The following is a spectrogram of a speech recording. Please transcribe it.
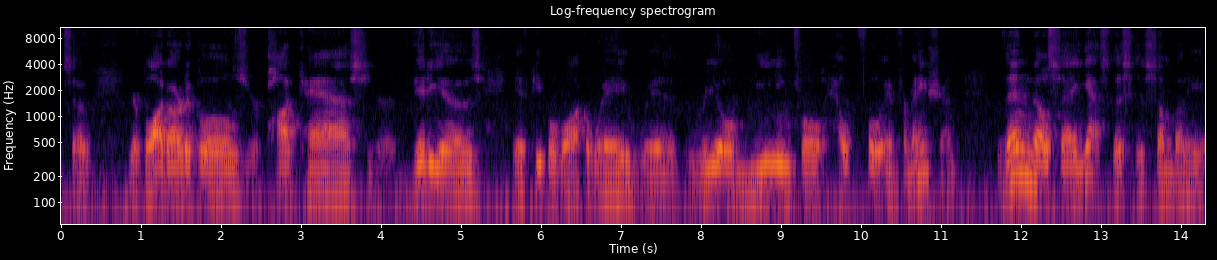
So, your blog articles, your podcasts, your videos. If people walk away with real, meaningful, helpful information, then they'll say, yes, this is somebody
